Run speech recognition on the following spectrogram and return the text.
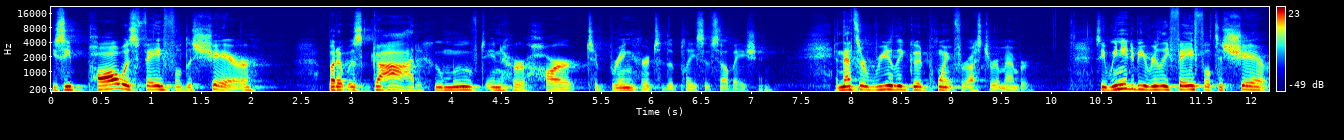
You see, Paul was faithful to share, but it was God who moved in her heart to bring her to the place of salvation. And that's a really good point for us to remember. See, we need to be really faithful to share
